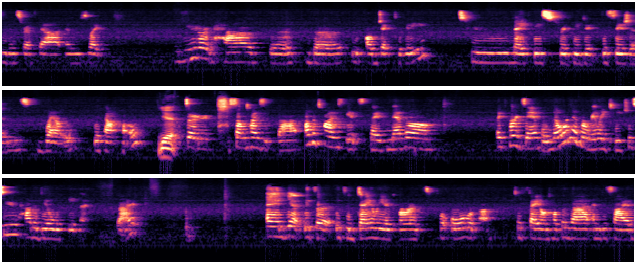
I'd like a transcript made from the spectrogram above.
you've been stressed out, and like you don't have the the objectivity to make these strategic decisions well without help. Yeah. So sometimes it's that. Other times it's they've never, like for example, no one ever really teaches you how to deal with email, right? And yet it's a it's a daily occurrence for all of us. to stay on top of that and decide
